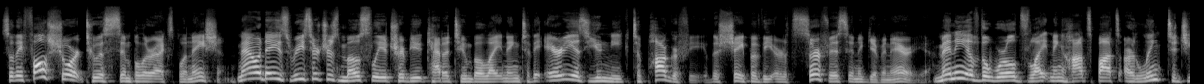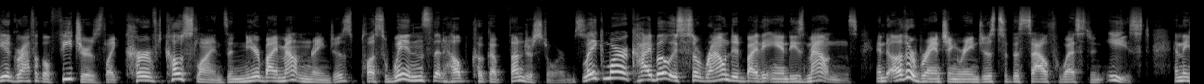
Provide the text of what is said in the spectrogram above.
so they fall short to a simpler explanation. Nowadays, researchers mostly attribute Catatumbo lightning to the area's unique topography, the shape of the Earth's surface in a given area. Many of the world's lightning hotspots are linked to geographical features like curved coastlines and nearby mountain ranges, plus winds that help cook up thunderstorms. Lake Maracaibo is surrounded by the Andes Mountains and other branching ranges to the southwest and east, and they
